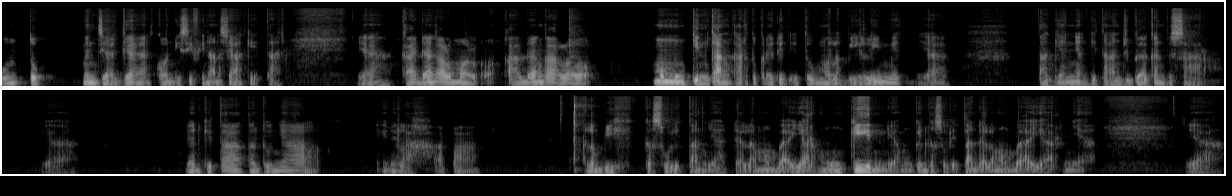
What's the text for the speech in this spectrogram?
untuk menjaga kondisi finansial kita. Ya, kadang kalau kadang kalau memungkinkan kartu kredit itu melebihi limit ya, tagihannya kita kan juga akan besar, ya. Dan kita tentunya inilah apa, lebih kesulitan ya dalam membayar, mungkin ya, mungkin kesulitan dalam membayarnya. Ya.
